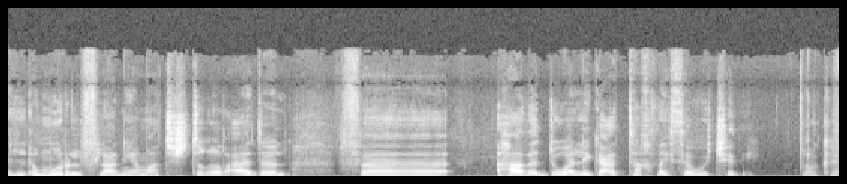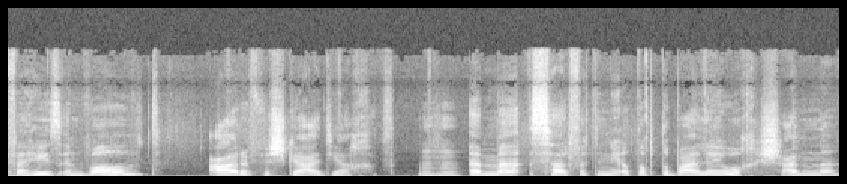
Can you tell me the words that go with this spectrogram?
الأمور الفلانية ما تشتغل عدل. فهذا الدواء اللي قاعد تاخذه يسوي كذي. Okay. ف he's involved عارف إيش قاعد ياخذ. مهم. أما سالفة إني أطبطب عليه وأخش عنه مم.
